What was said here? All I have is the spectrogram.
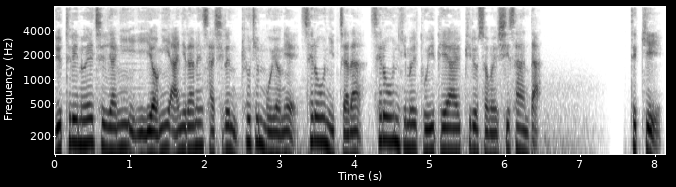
뉴트리노의 질량이 2영이 아니라는 사실은 표준 모형에 새로운 입자나 새로운 힘을 도입해야 할 필요성을 시사한다. 특히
